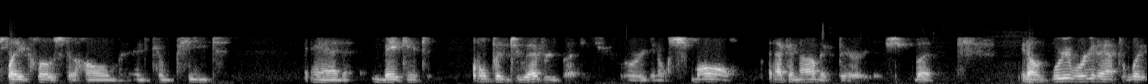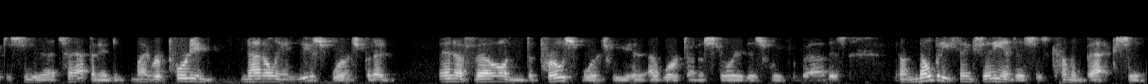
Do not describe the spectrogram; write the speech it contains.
play close to home and compete and make it open to everybody or you know small economic barriers. But you know, we're we're going to have to wait to see that's happening. My reporting, not only in youth sports, but in NFL and the pro sports, we I worked on a story this week about is you know, nobody thinks any of this is coming back soon.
